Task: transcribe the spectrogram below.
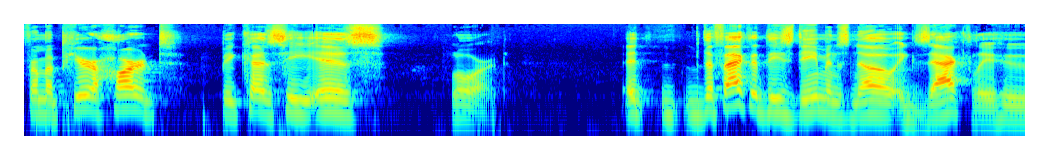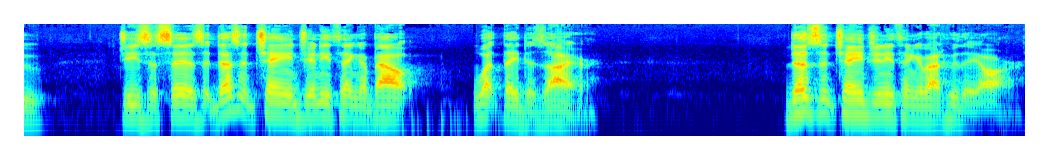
from a pure heart because He is Lord. It, the fact that these demons know exactly who Jesus is, it doesn't change anything about what they desire doesn't change anything about who they are.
